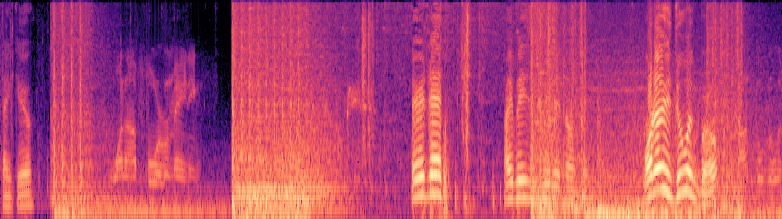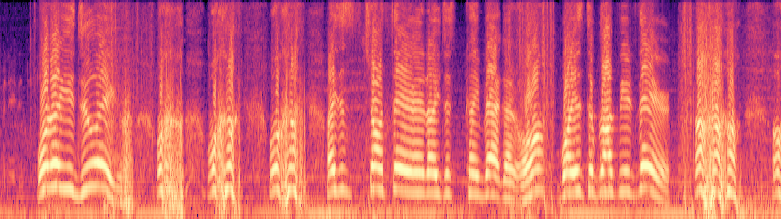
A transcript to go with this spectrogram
Thank you. One op 4 remaining. They're dead. I basically did nothing. What are you doing, bro? What are you doing? What? What? What? I just shot there and I just came back and oh, why is the Blackbeard there? oh,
